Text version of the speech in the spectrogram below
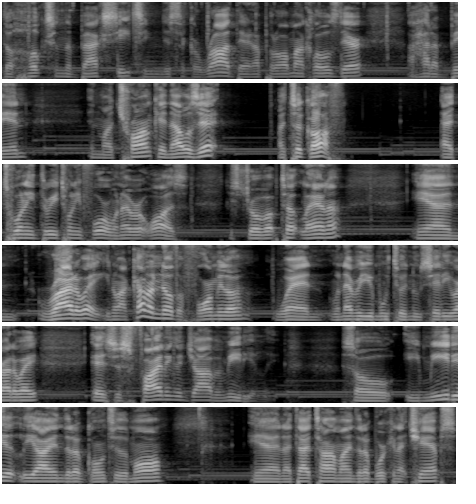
the hooks in the back seats and just like a rod there. And I put all my clothes there. I had a bin in my trunk, and that was it. I took off at 23, 24, whenever it was. Just drove up to Atlanta, and right away, you know, I kind of know the formula when whenever you move to a new city right away, is just finding a job immediately. So immediately, I ended up going to the mall, and at that time, I ended up working at Champs.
